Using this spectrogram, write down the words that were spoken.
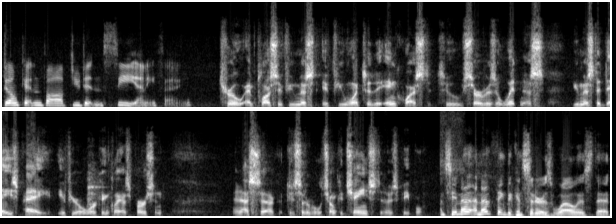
don't get involved, you didn't see anything. True, and plus, if you missed, if you went to the inquest to serve as a witness, you missed a day's pay if you're a working class person, and that's a considerable chunk of change to those people. And see, another, another thing to consider as well is that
